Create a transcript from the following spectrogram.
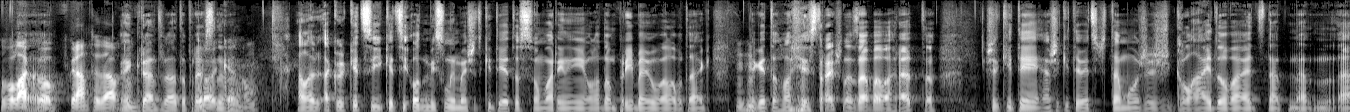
To bolo ako v Grand Theft Auto. Grand Theft Auto, presne. Trojke, no. Ale ako keď si, keď si odmyslíme všetky tieto somariny ohľadom príbehu alebo tak, mm-hmm. tak je to hlavne strašná zábava hrať to všetky tie, a všetky tie veci, čo tam môžeš glidovať na, na, na,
